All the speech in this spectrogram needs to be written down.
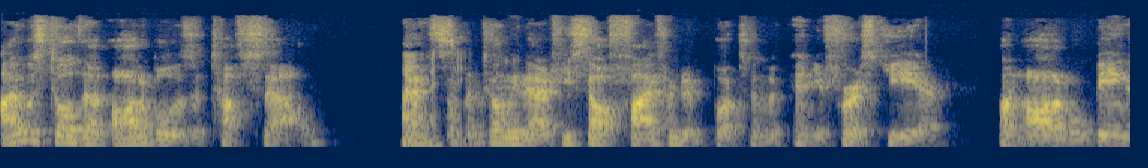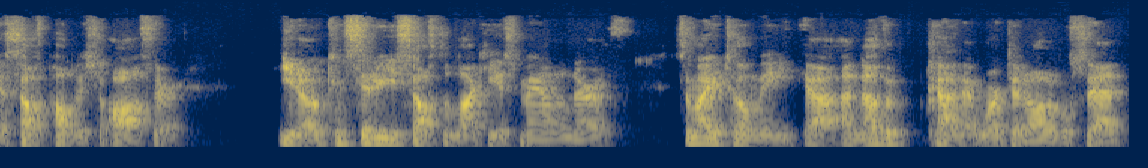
I was told that Audible is a tough sell. Oh, and someone told me that if you sell 500 books in, in your first year on Audible, being a self published author, you know, consider yourself the luckiest man on earth. Somebody told me, uh, another guy that worked at Audible said,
